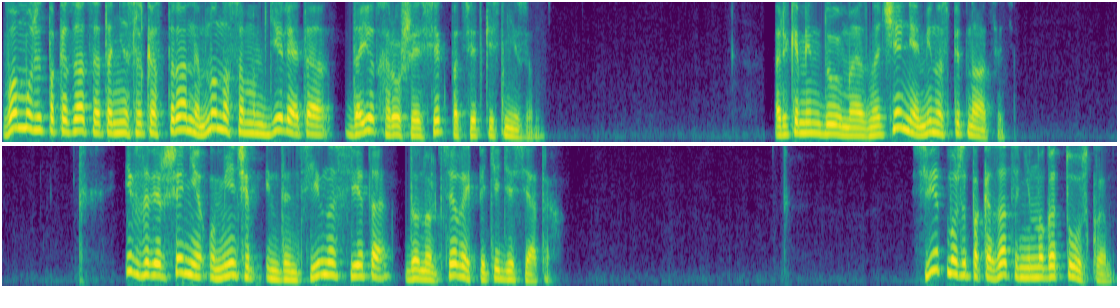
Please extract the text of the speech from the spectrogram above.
Вам может показаться это несколько странным, но на самом деле это дает хороший эффект подсветки снизу. Рекомендуемое значение минус 15. И в завершение уменьшим интенсивность света до 0,5. Свет может показаться немного тусклым,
